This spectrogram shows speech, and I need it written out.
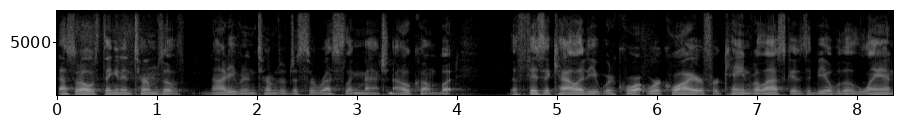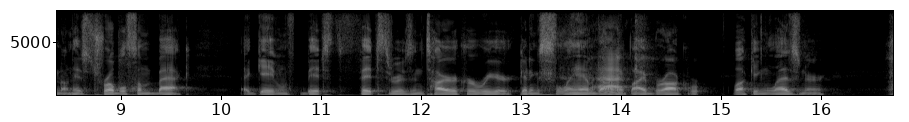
that's what I was thinking in terms of not even in terms of just the wrestling match outcome, but the physicality it would requ- require for Cain Velasquez to be able to land on his troublesome back. that gave him bits fits through his entire career, getting slammed on it by Brock fucking Lesnar.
